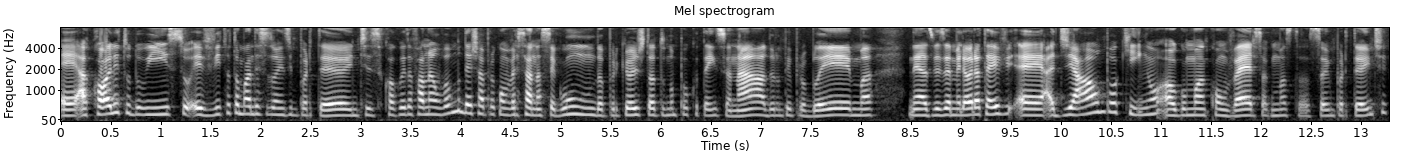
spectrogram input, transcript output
é, acolhe tudo isso, evita tomar decisões importantes. Qualquer coisa fala, não, vamos deixar para conversar na segunda, porque hoje tá tudo um pouco tensionado, não tem problema, né? Às vezes é melhor até é, adiar um pouquinho alguma conversa, alguma situação importante,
